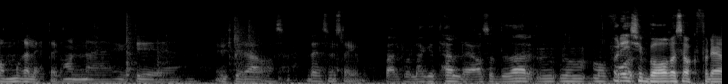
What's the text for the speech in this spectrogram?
hamre litt grann, eh, uti, der, altså. Det syns jeg er bra. Bare for å legge til det. Altså, det der når man Og det er ikke bare sagt fordi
